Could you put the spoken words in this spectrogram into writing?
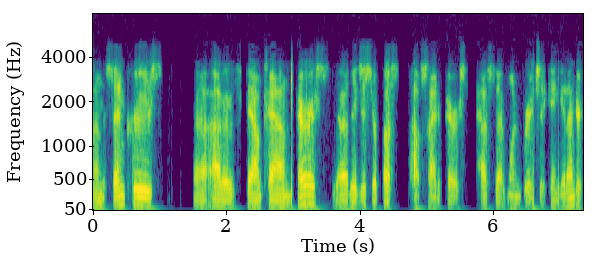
on the Seine cruise uh, out of downtown Paris, uh, they just are bus outside of Paris, past that one bridge they can't get under.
